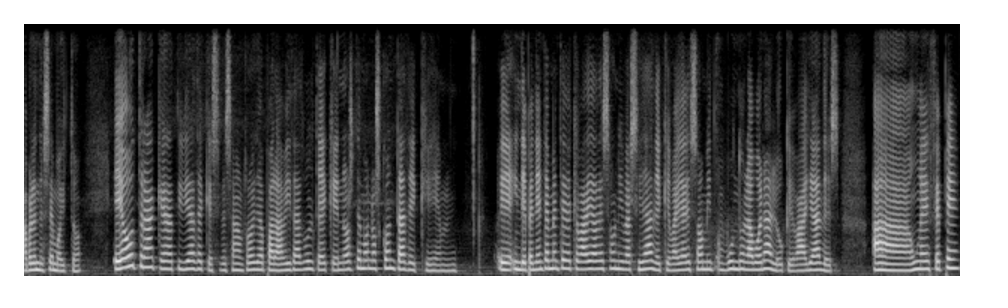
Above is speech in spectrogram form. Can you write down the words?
aprendese moito. E outra que a actividade que se desenrolla para a vida adulta é que nos démonos conta de que eh, independentemente de que vayades á universidade, que vayades ao mundo laboral ou que vayades a unha FP,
